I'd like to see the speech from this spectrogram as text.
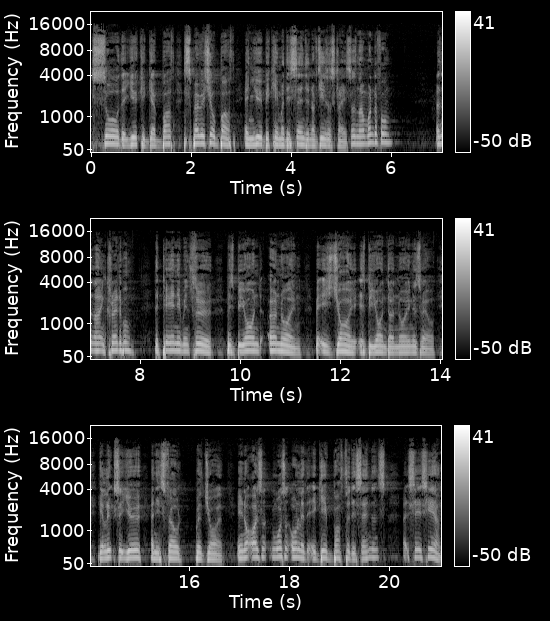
so that you could give birth, spiritual birth, and you became a descendant of Jesus Christ. Isn't that wonderful? Isn't that incredible? The pain he went through was beyond our knowing, but his joy is beyond our knowing as well. He looks at you and he's filled with joy. You know, it wasn't only that he gave birth to descendants, it says here,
